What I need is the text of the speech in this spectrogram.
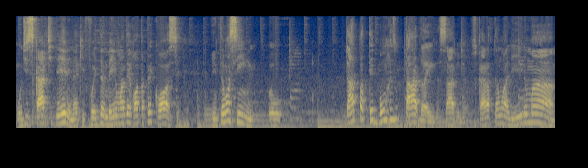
o descarte dele, né? Que foi também uma derrota precoce. Então, assim, o, dá para ter bom resultado ainda, sabe, meu? Os caras estão ali numa.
